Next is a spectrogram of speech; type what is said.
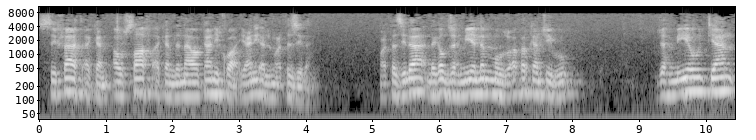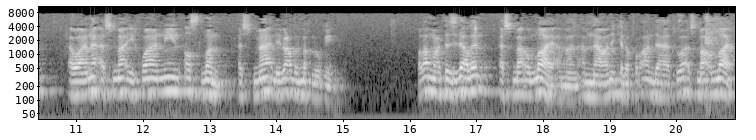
صفات أكن أوصاف أكن لنا وكان إخوة يعني المعتزلة. معتزلة لقل جهمية لم موضوع أفر كان جيبو جهمية وتيان أوانا أسماء إخوانين أصلا أسماء لبعض المخلوقين. والله معتزلة ألين أسماء الله يا أمان أمنا وانيك القرآن دهاتوا أسماء الله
